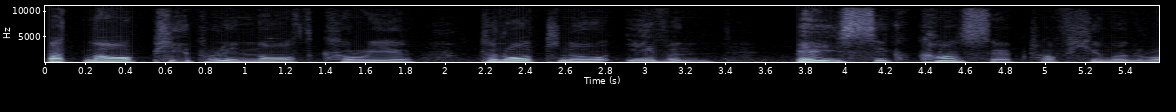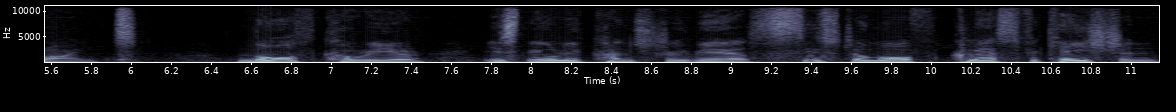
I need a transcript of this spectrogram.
But now people in North Korea do not know even basic concept of human rights. North Korea is the only country where system of classification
